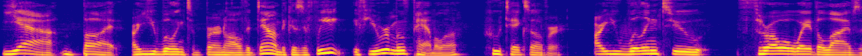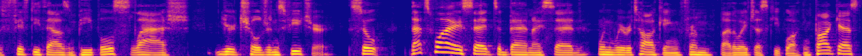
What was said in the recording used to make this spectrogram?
Yeah, but are you willing to burn all of it down? Because if we, if you remove Pamela, who takes over? Are you willing to throw away the lives of fifty thousand people slash your children's future? So That's why I said to Ben, I said when we were talking from, by the way, Just Keep Walking podcast,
